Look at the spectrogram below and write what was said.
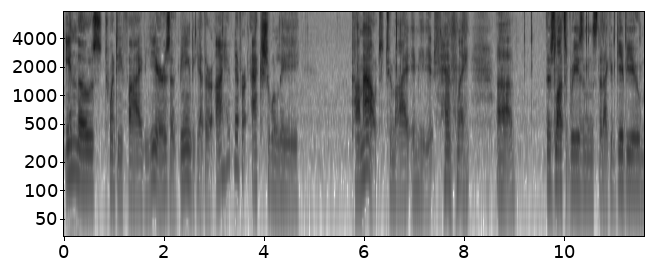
in those 25 years of being together, I had never actually come out to my immediate family. Uh, there's lots of reasons that I could give you,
